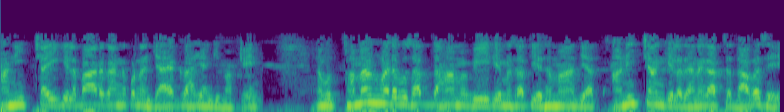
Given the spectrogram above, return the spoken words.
අනිච්චයි කියලා බාර ගන්නකොට ජයග්‍රහයන්ගිමක් එන්නේ. නමුත් Taman වඩපු සද්ධාම වීර්යම සතිය සමාධියත් අනිච්චං කියලා දැනගත්ත දවසේ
